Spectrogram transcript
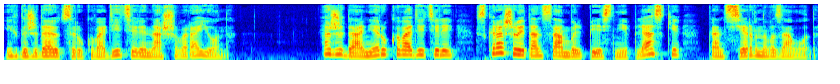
их дожидаются руководители нашего района. Ожидание руководителей скрашивает ансамбль песни и пляски консервного завода.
